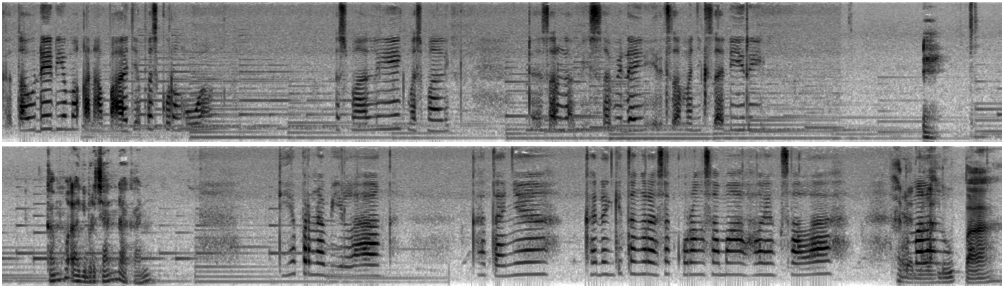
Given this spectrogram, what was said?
Gak tahu deh dia makan apa aja pas kurang uang. Mas Malik, Mas Malik. Dasar gak bisa bedain irit sama nyiksa diri. Eh, kamu lagi bercanda kan? Dia pernah bilang, katanya kadang kita ngerasa kurang sama hal-hal yang salah. Dan malah lupa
